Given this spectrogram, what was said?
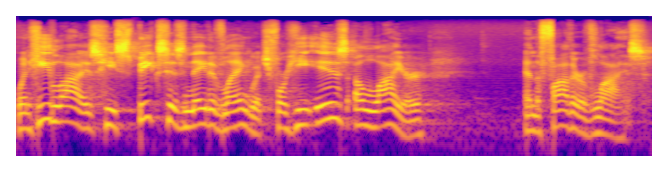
When he lies, he speaks his native language, for he is a liar and the father of lies.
